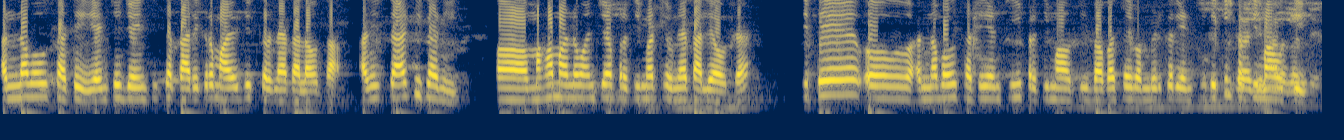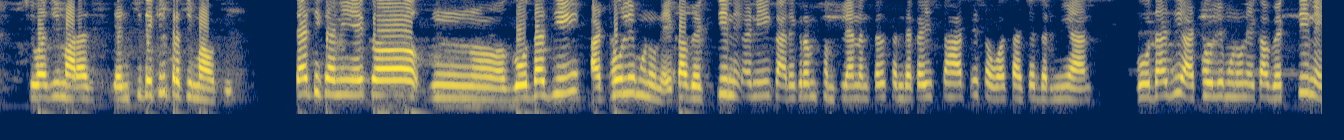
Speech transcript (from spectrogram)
अण्णाभाऊ साठे यांच्या जयंतीचा कार्यक्रम आयोजित करण्यात आला होता. आणि त्या ठिकाणी अं, महामानवांच्या प्रतिमा ठेवण्यात आल्या होत्या. तिथे अण्णाभाऊ साठे यांची प्रतिमा होती बाबासाहेब आंबेडकर यांची देखील प्रतिमा होती शिवाजी महाराज यांची देखील प्रतिमा होती. त्या ठिकाणी एक गोदाजी आठवले म्हणून एका व्यक्तीने आणि कार्यक्रम संपल्यानंतर संध्याकाळी सहा ते सव्वा सहाच्या दरम्यान गोदाजी आठवले म्हणून एका व्यक्तीने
